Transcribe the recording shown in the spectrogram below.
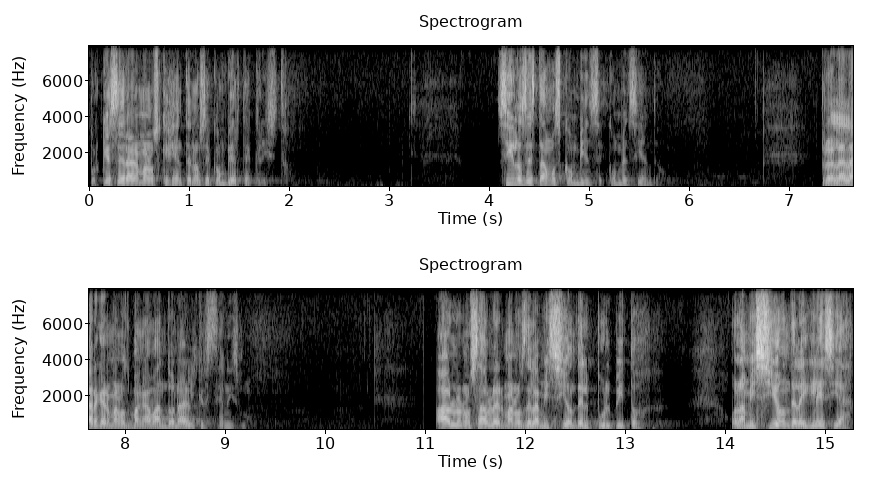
¿Por qué será, hermanos, que gente no se convierte a Cristo? Sí los estamos convenciendo. Pero a la larga, hermanos, van a abandonar el cristianismo. Pablo nos habla, hermanos, de la misión del púlpito o la misión de la iglesia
